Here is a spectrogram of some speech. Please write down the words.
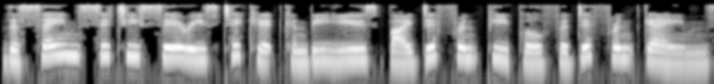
The same City Series ticket can be used by different people for different games.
